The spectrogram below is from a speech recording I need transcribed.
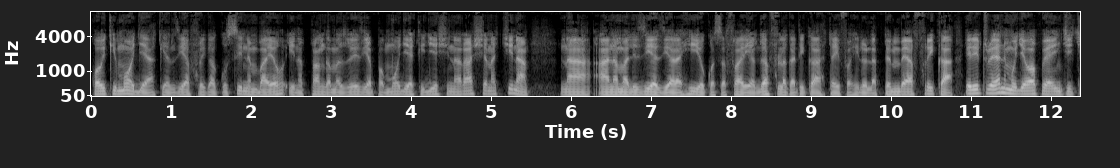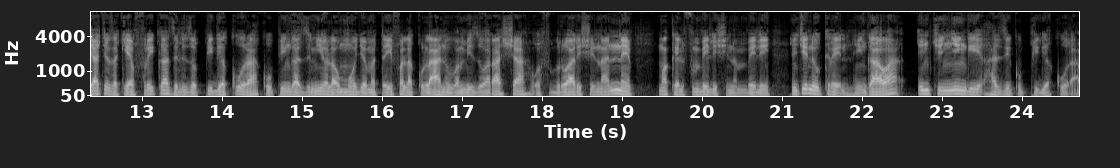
kwa wiki moja, akianzia Afrika Kusini ambayo inapanga mazoezi ya pamoja ya kijeshi na Rusia na China na anamalizia ziara hiyo kwa safari ya ghafla katika taifa hilo la pembe ya Afrika. Eritrea ni mojawapo ya nchi chache za Kiafrika zilizopiga kura kupinga azimio la Umoja wa Mataifa la kulaani uvamizi wa Russia wa Februari 24 mwaka 2022 nchini Ukraine, ingawa nchi nyingi hazikupiga kura.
